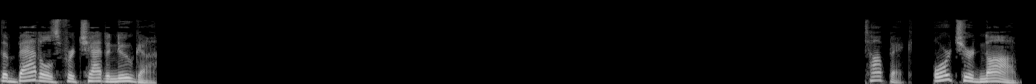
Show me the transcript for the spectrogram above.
The battles for Chattanooga. Orchard Knob.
